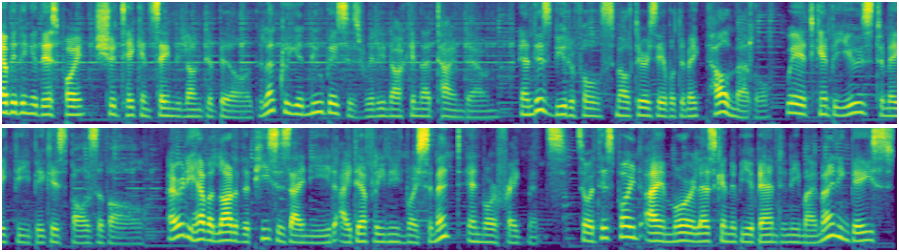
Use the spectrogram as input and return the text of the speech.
Everything at this point should take insanely long to build. Luckily Anubis is really knocking that time down. And this beautiful smelter is able to make Palmetal, which can be used to make the biggest balls of all. I already have a lot of the pieces I need, I definitely need more cement and more fragments. So at this point I am more or less going to be abandoning my mining base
